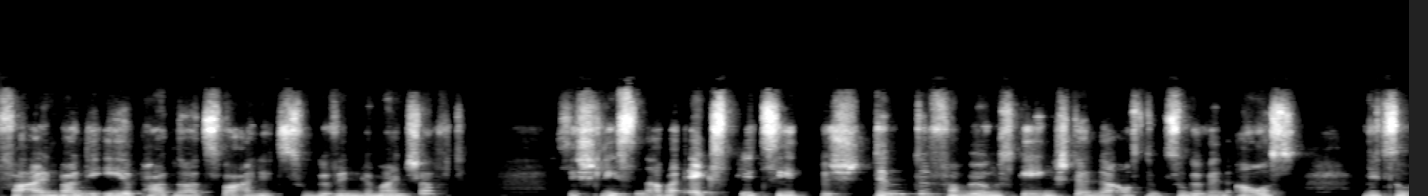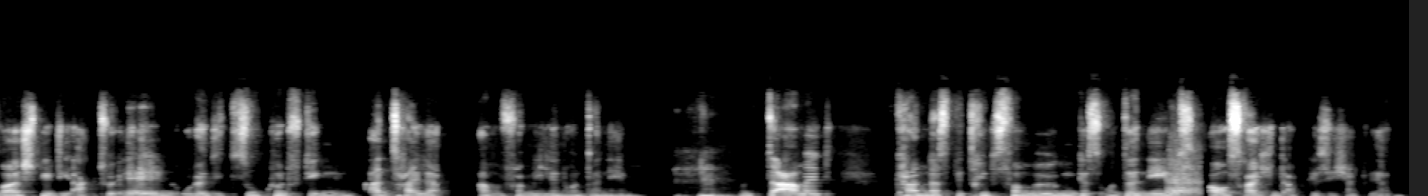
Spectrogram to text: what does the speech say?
vereinbaren die Ehepartner zwar eine Zugewinngemeinschaft, sie schließen aber explizit bestimmte Vermögensgegenstände aus dem Zugewinn aus, wie zum Beispiel die aktuellen oder die zukünftigen Anteile am Familienunternehmen. Mhm. Und damit kann das Betriebsvermögen des Unternehmens ausreichend abgesichert werden.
